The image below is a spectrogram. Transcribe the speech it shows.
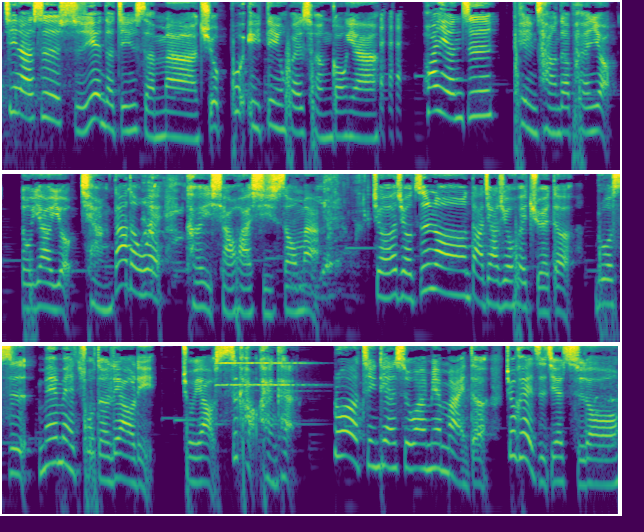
既然是实验的精神嘛，就不一定会成功呀。换言之，品尝的朋友都要有强大的胃，可以消化吸收嘛。久而久之呢，大家就会觉得，若是妹妹做的料理，就要思考看看。若今天是外面买的，就可以直接吃喽。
